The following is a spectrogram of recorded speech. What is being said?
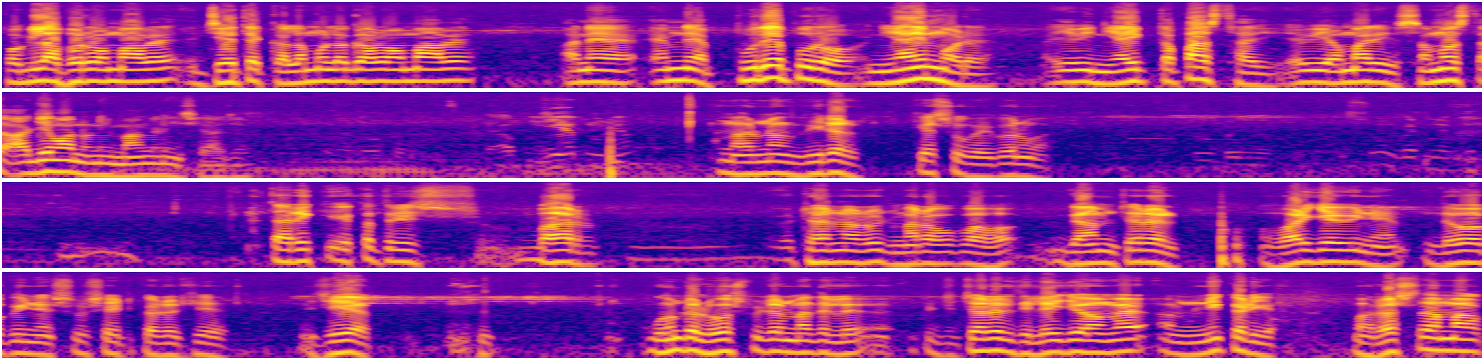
પગલાં ભરવામાં આવે, જે તે કલમો લગાડવામાં આવે અને એમને પૂરેપૂરો ન્યાય મળે, એવી ન્યાયિક તપાસ થાય એવી અમારી સમસ્ત આગેવાનોની માંગણી છે આજે. મારું નામ વિરલ કેશુભાઈ પરમાર શું ઘટના બની તારીખ એકત્રીસ બાર અઢારના રોજ મારા પપ્પા ગામ ચરેલ વાળી આવીને દવા પીને સુસાઇડ કરે છે. જે ગોંડલ હોસ્પિટલમાંથી ચરેલથી લઈ જવા અમે નીકળ્યા. રસ્તામાં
